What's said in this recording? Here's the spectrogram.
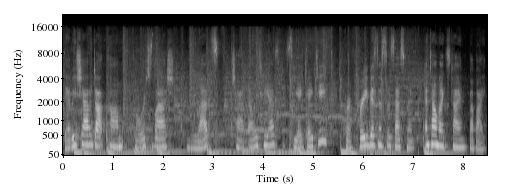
DebbieShattuck.com forward slash let's chat, L E T S C H A T for a free business assessment. Until next time, bye bye.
